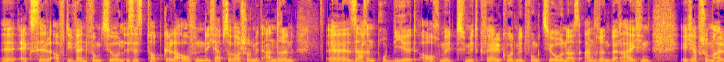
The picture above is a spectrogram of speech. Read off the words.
äh, Excel, auf die Wenn-Funktion ist es top gelaufen. Ich habe es aber schon mit anderen äh, Sachen probiert, auch mit mit Quellcode, mit Funktionen aus anderen Bereichen. Ich habe schon mal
